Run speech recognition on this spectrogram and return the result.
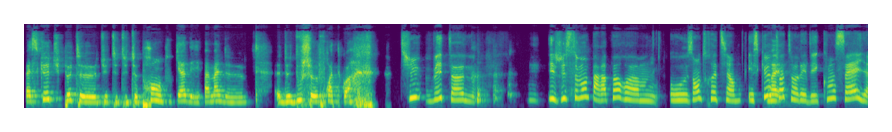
parce que tu peux te, tu, te prends en tout cas des, pas mal de, de douches froides, quoi. Tu m'étonnes. Et justement, par rapport euh, aux entretiens, est-ce que toi, tu aurais des conseils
